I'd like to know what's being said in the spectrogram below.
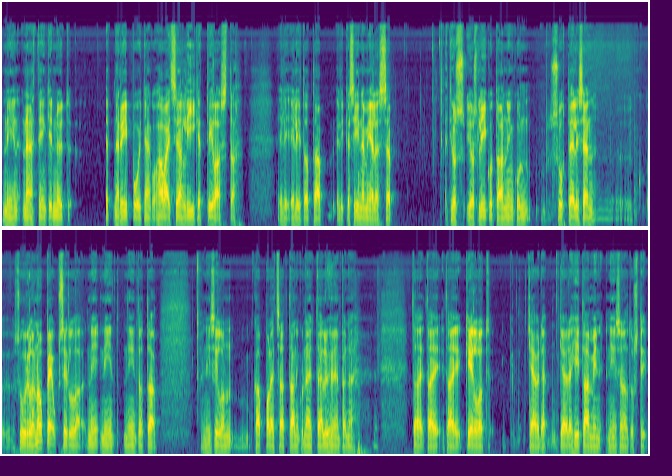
niin nähtiinkin nyt, että ne riippuu ikään kuin havaitsijan liiketilasta. Eli, eli, tota, eli siinä mielessä, että jos, jos liikutaan niin kuin suhteellisen suurilla nopeuksilla, niin, niin, niin, tota, niin silloin kappaleet saattaa niin kuin näyttää lyhyempänä tai, tai, tai kellot käydä, käydä hitaammin niin sanotusti,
